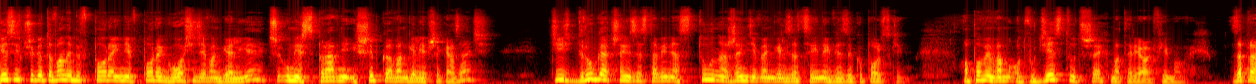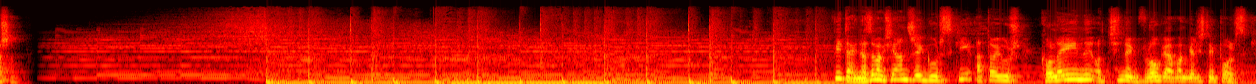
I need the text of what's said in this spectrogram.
Czy jesteś przygotowany, by w porę i nie w porę głosić Ewangelię? Czy umiesz sprawnie i szybko Ewangelię przekazać? Dziś druga część zestawienia 100 narzędzi ewangelizacyjnych w języku polskim. Opowiem Wam o 23 materiałach filmowych. Zapraszam. Witaj, nazywam się Andrzej Górski, a to już kolejny odcinek vloga Ewangelicznej Polski.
